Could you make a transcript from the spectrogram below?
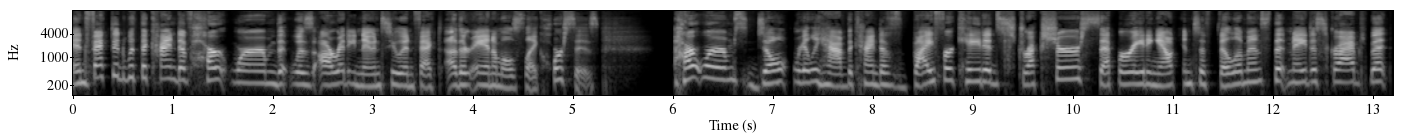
infected with the kind of heartworm that was already known to infect other animals like horses. Heartworms don't really have the kind of bifurcated structure separating out into filaments that May described, but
